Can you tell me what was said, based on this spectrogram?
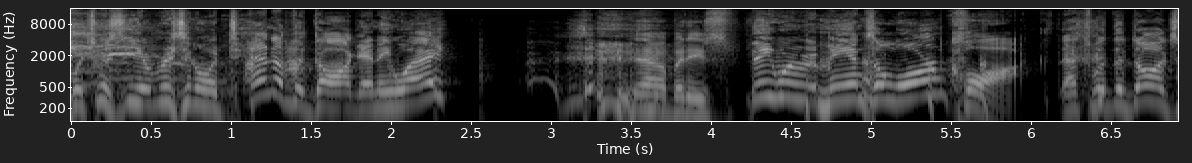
which was the original intent of the dog anyway. No, but he's They were a man's alarm clock. That's what the dogs.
